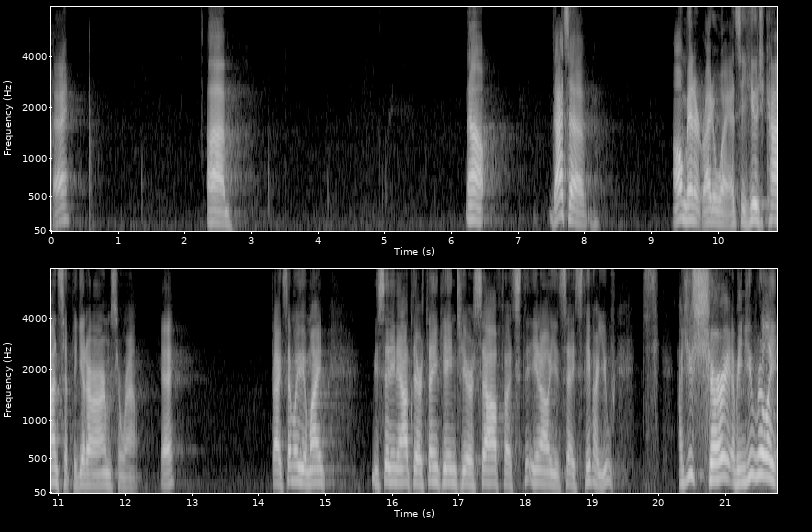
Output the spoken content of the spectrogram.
Okay? Um, now, that's a, I'll admit it right away. That's a huge concept to get our arms around. Okay? In fact, some of you might be sitting out there thinking to yourself, uh, you know, you'd say, Steve, are you, are you sure? I mean, you really,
